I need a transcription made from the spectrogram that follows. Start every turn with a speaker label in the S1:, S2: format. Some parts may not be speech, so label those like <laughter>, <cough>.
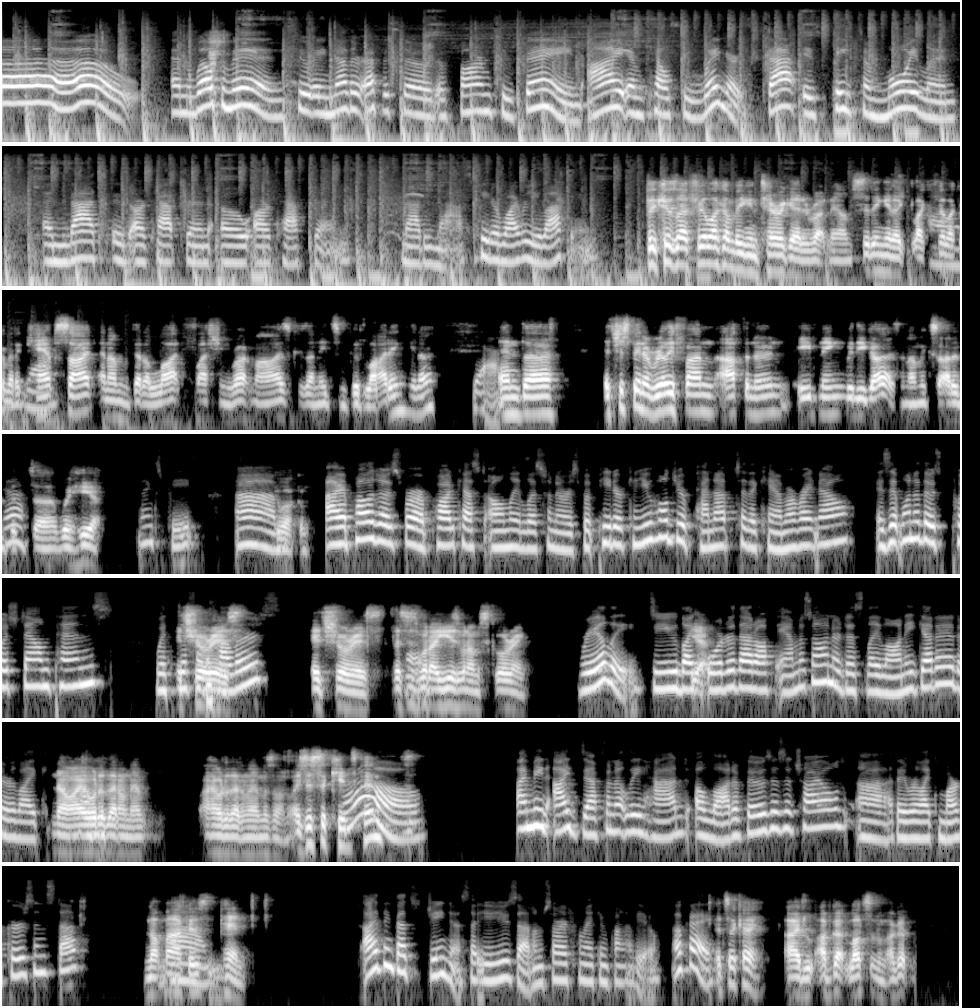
S1: Hello, and welcome in to another episode of Farm to Fame. I am Kelsey Wingert. That is Peter Moylan, and that is our captain, oh, our captain, Maddie Mass. Peter, why were you laughing?
S2: Because I feel like I'm being interrogated right now. I'm sitting in a like I feel like I'm at a
S1: Oh, yeah.
S2: campsite and I've got a light flashing right in my eyes because I need some good lighting, you know.
S1: Yeah.
S2: And uh, it's just been a really fun afternoon, evening with you guys, and I'm excited
S1: Yeah.
S2: that uh, we're here.
S1: Thanks, Pete. Um,
S2: You're welcome.
S1: I apologize for our podcast only listeners, but Peter, can you hold your pen up to the camera right now? Is it one of those push down pens with different It
S2: sure is.
S1: colors?
S2: It sure is. This is what I use when I'm scoring.
S1: Really? Do you like
S2: Yeah.
S1: order that off Amazon or does Leilani get it or like
S2: No, I ordered
S1: you-
S2: that on I ordered that on Amazon. Is this a kid's pen?
S1: I mean, I definitely had a lot of those as a child. Uh, they were like markers and stuff.
S2: Not markers,
S1: Um,
S2: pen.
S1: I think that's genius that you use that. I'm sorry for making fun of you. Okay.
S2: It's okay. I, I've got lots of them. I've got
